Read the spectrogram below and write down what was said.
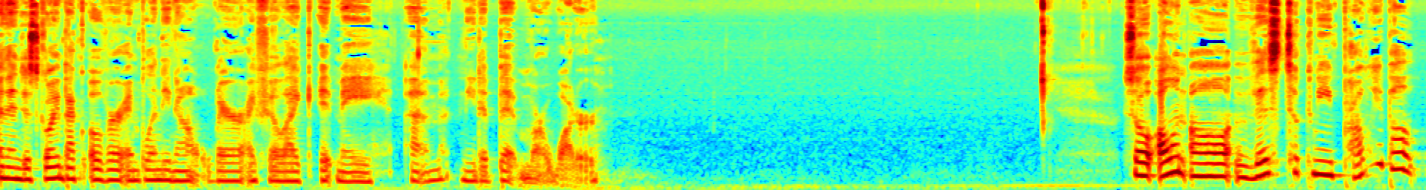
And then just going back over and blending out where I feel like it may um, need a bit more water. So all in all, this took me probably about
